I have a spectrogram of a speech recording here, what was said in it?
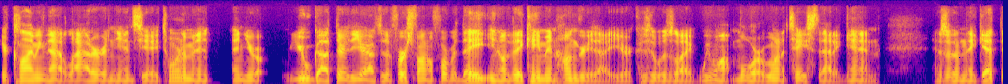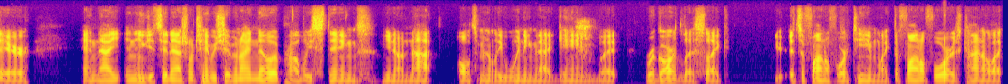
you're climbing that ladder in the NCAA tournament and you're you got there the year after the first Final Four, but they you know they came in hungry that year because it was like we want more, we want to taste that again, and so then they get there and now and then you get to a national championship and i know it probably stings you know not ultimately winning that game but regardless like it's a final four team like the final four is kind of like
